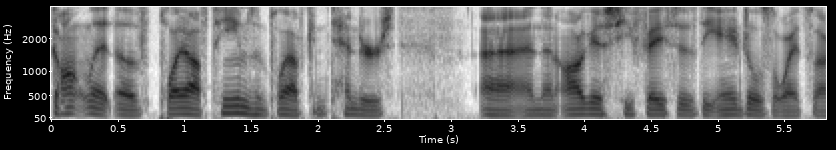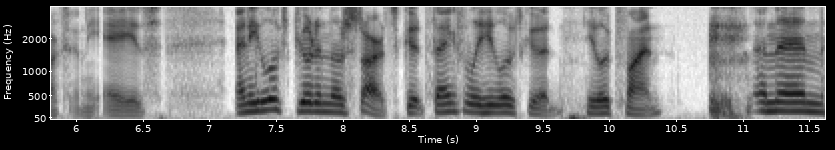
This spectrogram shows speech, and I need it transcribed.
gauntlet of playoff teams and playoff contenders. Uh, and then August, he faces the Angels, the White Sox, and the A's. And he looked good in those starts. Good. Thankfully, he looked good. He looked fine. and then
